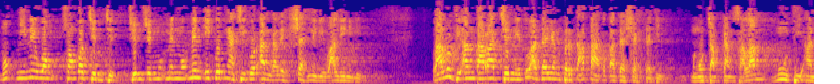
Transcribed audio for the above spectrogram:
Mukmine wong sangka jin-jin. Jin sing mukmin-mukmin ikut ngaji Quran kali syekh niki wali niki. Lalu di antara jin itu ada yang berkata kepada syekh tadi, mengucapkan salam mudian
